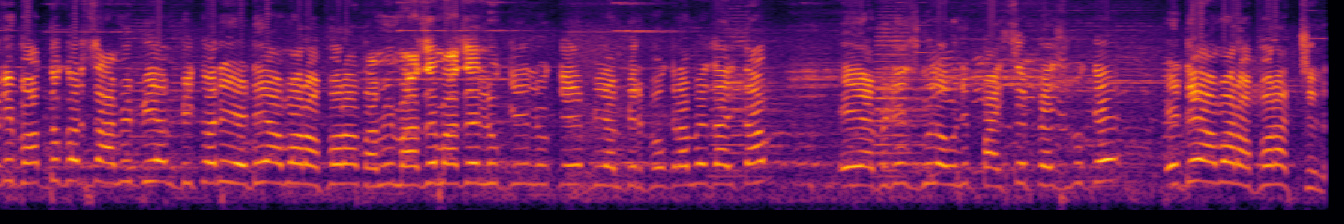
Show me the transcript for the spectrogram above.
উনি বদ্ধ করছে, আমি বিএমপি করি, এটাই আমার অপরাধ। আমি মাঝে মাঝে লুকিয়ে লুকিয়ে বিএমপির প্রোগ্রামে যাইতাম। এই এভিডেন্সগুলো উনি পাইছে ফেসবুকে এটাই আমার অপরাধ ছিল।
